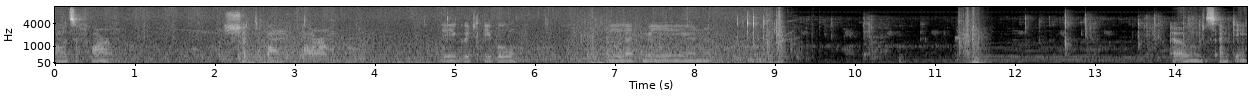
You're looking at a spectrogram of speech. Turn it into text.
Oh, it's a farm. Shetcombe farm. Hey, good people. Let me in. Oh, it's empty.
